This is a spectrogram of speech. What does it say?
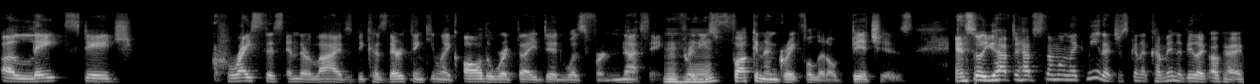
a late stage crisis in their lives because they're thinking like all the work that I did was for nothing for Mhm. these fucking ungrateful little bitches. And so you have to have someone like me that's just going to come in and be like, "Okay,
